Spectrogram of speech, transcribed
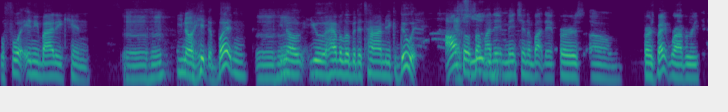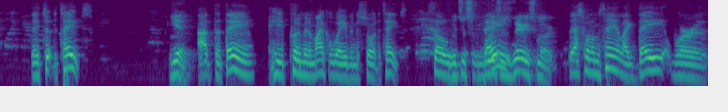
before anybody can, mm-hmm. you know, hit the button, mm-hmm. you know, you have a little bit of time you can do it. Also, Absolutely. something I didn't mention about that first um first bank robbery, they took the tapes. Yeah, out the thing, he put them in the microwave and destroyed the tapes. So which is they, which is very smart. That's what I'm saying. Like they were,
